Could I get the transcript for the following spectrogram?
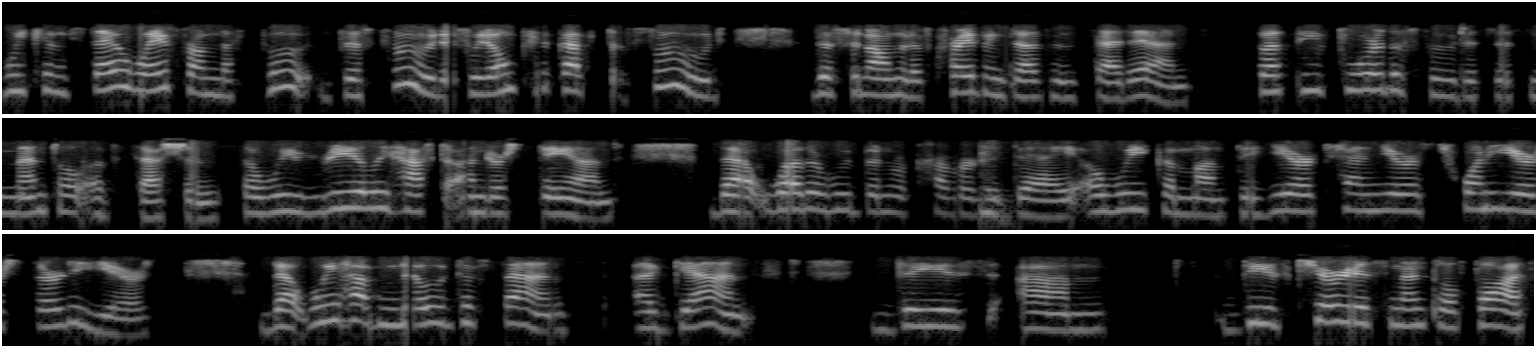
We can stay away from the food. The food, if we don't pick up the food, the phenomenon of craving doesn't set in. But before the food, it's this mental obsession. So we really have to understand that whether we've been recovered a day, a week, a month, a year, 10 years, 20 years, 30 years, that we have no defense against these um, these curious mental thoughts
